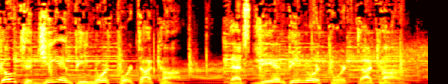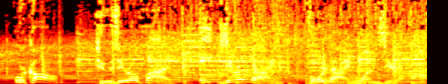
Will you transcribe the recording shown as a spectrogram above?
go to gnpnorthport.com. That's gnpnorthport.com. Or call 205 809 4910.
